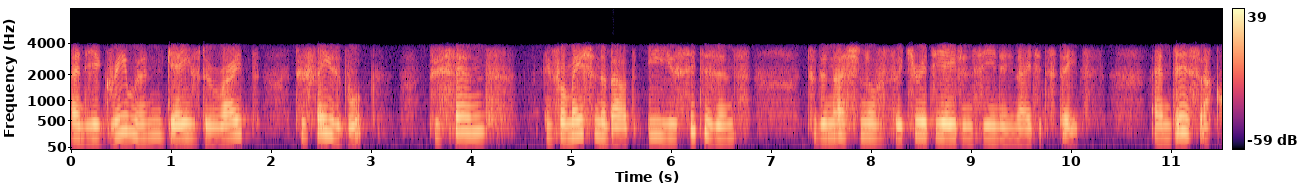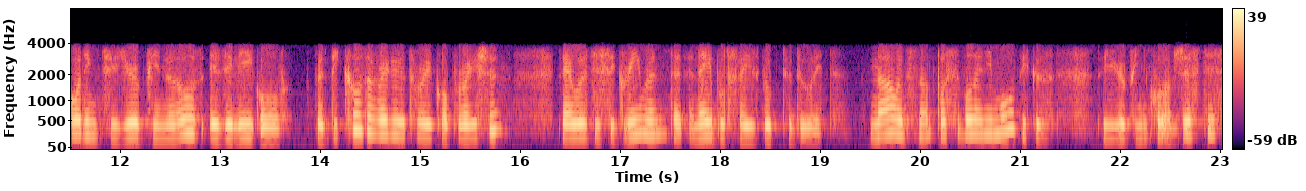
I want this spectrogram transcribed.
And the agreement gave the right to Facebook to send information about EU citizens to the National Security Agency in the United States. And this, according to European laws, is illegal. But because of regulatory cooperation, there was this agreement that enabled Facebook to do it. Now it's not possible anymore because the European Court of Justice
